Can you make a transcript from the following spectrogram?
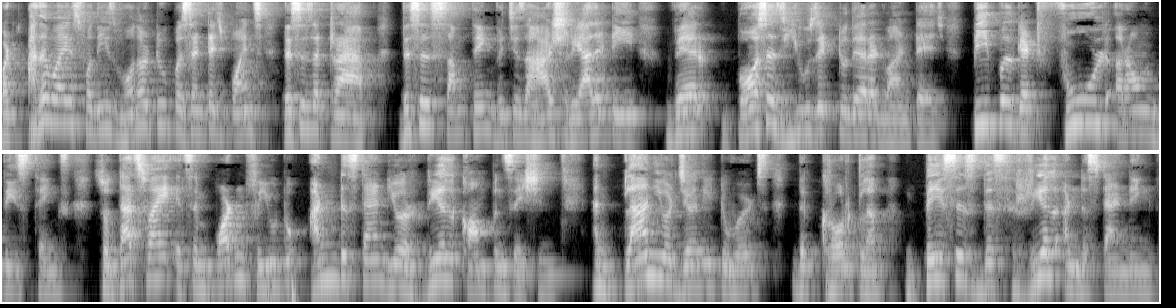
But otherwise, for these one or two percentage points, this is a trap. This is something which is a harsh reality where bosses use it to their advantage. People get fooled around these things. So that's why it's important for you to understand your real compensation and plan your journey towards the Crore Club basis this real understanding,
